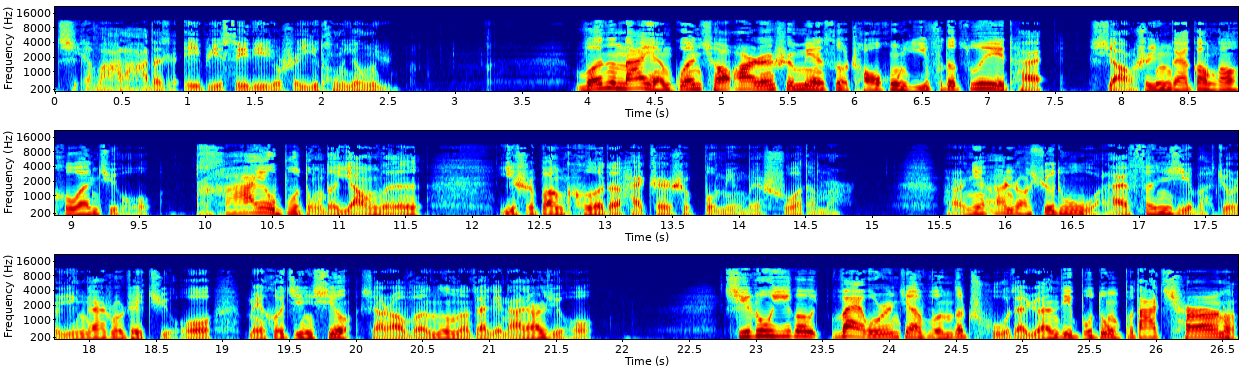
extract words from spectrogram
叽里哇啦的这 A B C D 就是一通英语。蚊子拿眼观瞧，二人是面色潮红，一副的醉态，想是应该刚刚喝完酒。他又不懂得洋文，一时半刻的还真是不明白说的嘛。反正你按照学徒我来分析吧，就是应该说这酒没喝尽兴，想让蚊子呢再给拿点酒。其中一个外国人见蚊子杵在原地不动不搭腔呢，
